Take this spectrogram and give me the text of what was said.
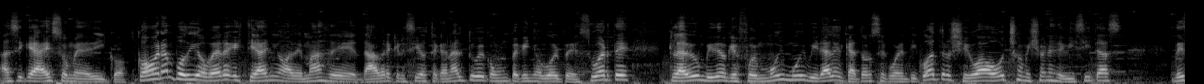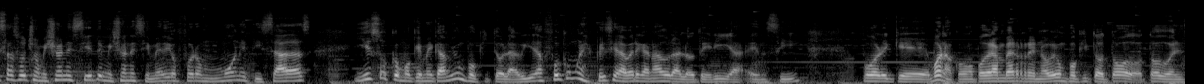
así que a eso me dedico. Como habrán podido ver, este año, además de haber crecido este canal, tuve como un pequeño golpe de suerte. Clavé un video que fue muy muy viral, el 1444, llegó a 8 millones de visitas de esas 8 millones, 7 millones y medio fueron monetizadas. Y eso como que me cambió un poquito la vida. Fue como una especie de haber ganado la lotería en sí. Porque, bueno, como podrán ver, renové un poquito todo, todo el,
